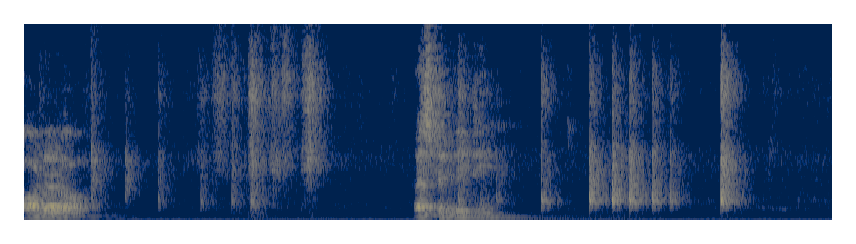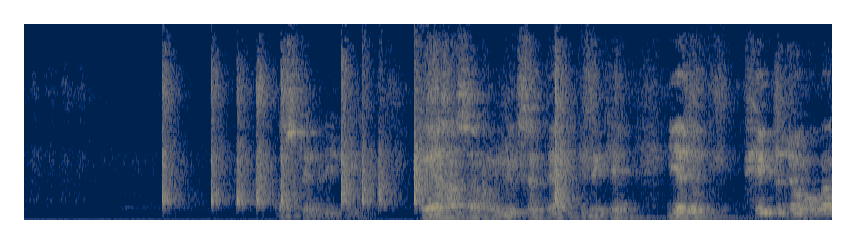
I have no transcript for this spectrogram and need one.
order of stability stability तो यहाँ से हम लिख सकते हैं कि देखिए, ये जो फिफ्थ जो होगा,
